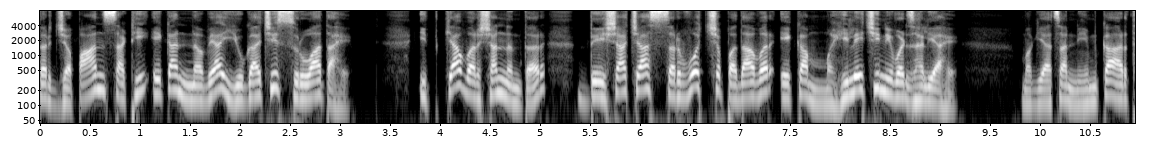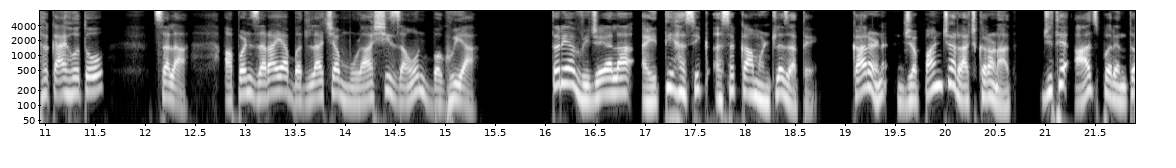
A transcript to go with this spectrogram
तर जपानसाठी एका नव्या युगाची सुरुवात आहे. इतक्या वर्षांनंतर देशाच्या सर्वोच्च पदावर एका महिलेची निवड झाली आहे. मग याचा नेमका अर्थ काय होतो? चला आपण जरा या बदलाच्या मुळाशी जाऊन बघूया. तर या विजयाला ऐतिहासिक असं का म्हटलं जाते? कारण जपानच्या राजकारणात जिथे आजपर्यंत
